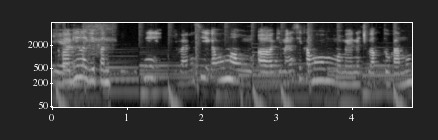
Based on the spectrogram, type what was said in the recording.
Iya. Apalagi lagi pandemi ini gimana sih kamu mau eh, gimana sih kamu memanage waktu kamu?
